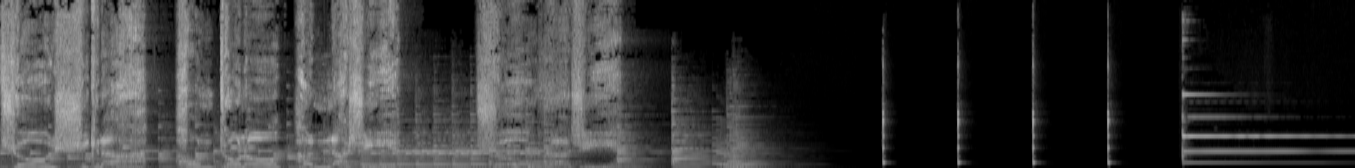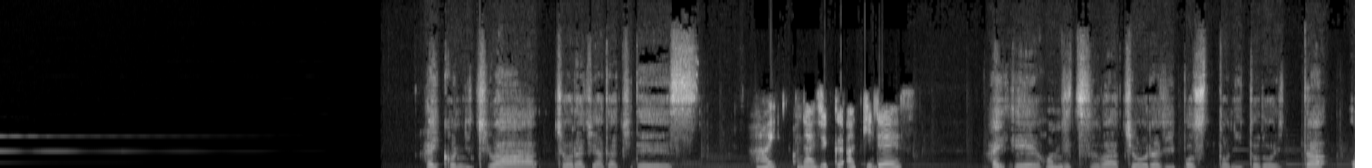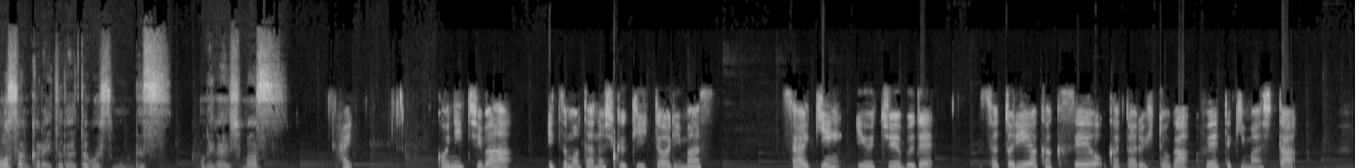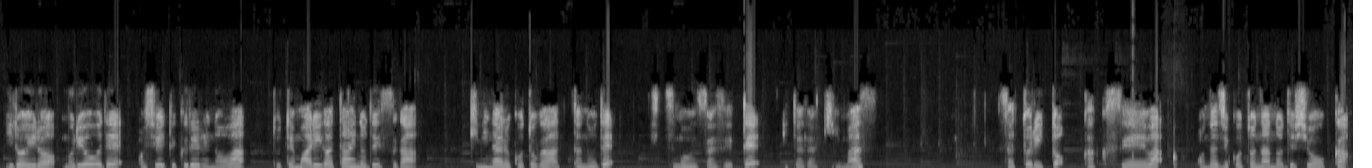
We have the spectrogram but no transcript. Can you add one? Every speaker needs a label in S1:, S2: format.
S1: 常識な本当の話超ラジ
S2: はい、こんにちは。超ラジアダチです。
S3: はい、同じく秋です。
S2: はい、えー、本日は超ラジポストに届いた王さんからいただいたご質問です。お願いします。
S3: はい、こんにちは。いつも楽しく聞いております。最近 YouTube で悟りや覚醒を語る人が増えてきました。いろいろ無料で教えてくれるのはとてもありがたいのですが、気になることがあったので質問させていただきます。悟りと覚醒は同じことなのでしょうか？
